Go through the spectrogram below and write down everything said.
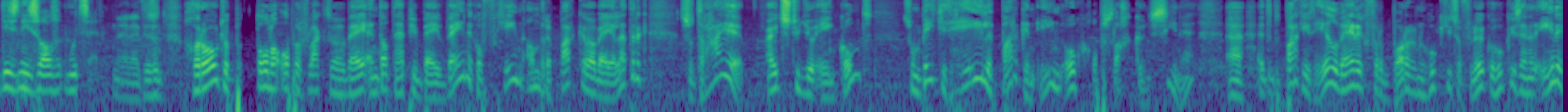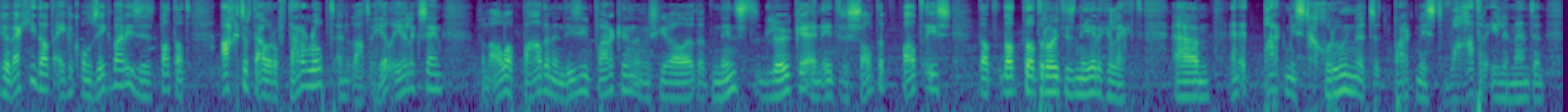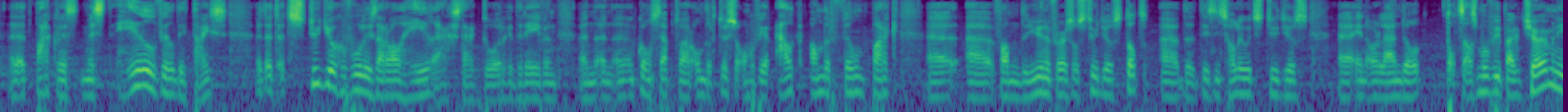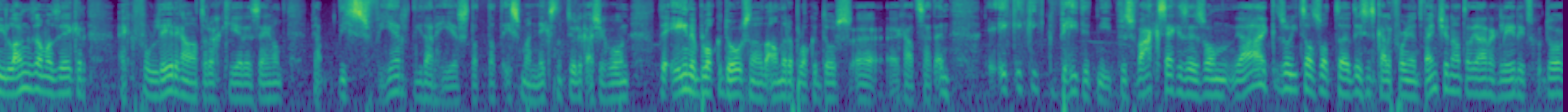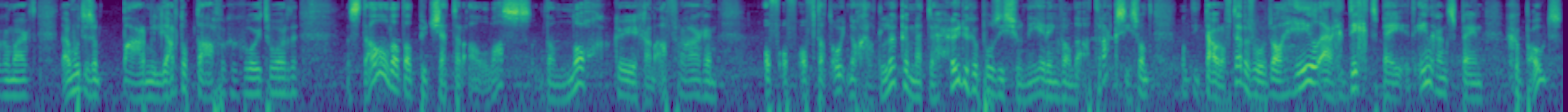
Disney zoals het moet zijn. Nee, nee, het is een grote betonnen oppervlakte waarbij, en dat heb je bij weinig of geen andere parken, waarbij je letterlijk, zodra je uit Studio 1 komt, zo'n beetje het hele park in één oogopslag kunt zien. Hè. Eh, het, park heeft heel weinig verborgen hoekjes of leuke hoekjes. En het enige wegje dat eigenlijk onzichtbaar is, is het pad dat achter Tower of Terror loopt. En laten we heel eerlijk zijn, van alle paden in Disneyparken, misschien wel het, minst leuke en interessante pad is dat, dat, dat er is neergelegd. Ehm, en het park mist groen, het, park mist waterelementen, het park mist, mist heel veel details. Het, het, het studiogevoel is daar wel heel erg sterk doorgedreven. Een, een, een concept waar ondertussen ongeveer elk ander filmpark eh, eh, van de Universal Studios tot eh, de Disney's Hollywood Studios in Orlando, tot zelfs Movie Park Germany, langzaam maar zeker echt volledig aan het terugkeren zijn. Want ja, die sfeer die daar heerst, dat, dat is maar niks natuurlijk als je gewoon de ene blokkendoos naar de andere blokkendoos eh, gaat zetten. En ik, ik, ik weet het niet. Dus vaak zeggen ze zo'n, ja, zoiets als wat eh, Disney's California Adventure een aantal jaren geleden heeft doorgemaakt. Daar moeten ze een paar miljard op tafel gegooid worden. Stel dat dat budget er al was, dan nog kun je gaan afvragen of, of, of dat ooit nog gaat lukken met de huidige positionering van de attracties. Want, want die Tower of Terror wordt wel heel erg dicht bij het ingangsplein gebouwd.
